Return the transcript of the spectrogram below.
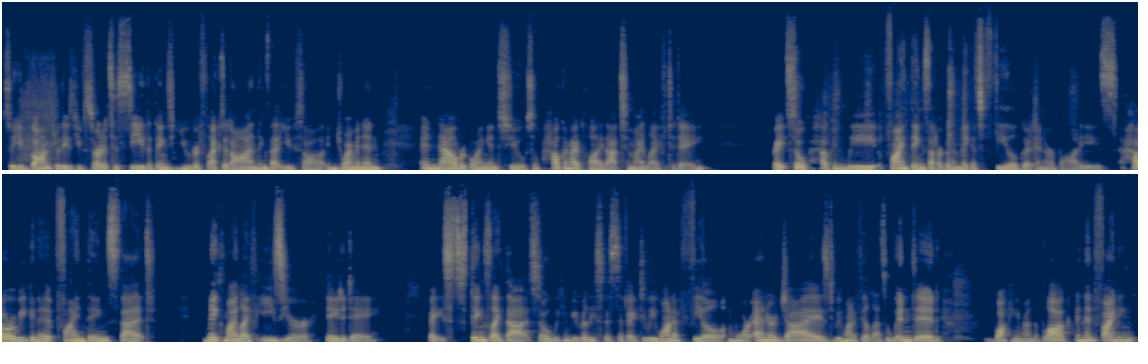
So you've gone through these, you've started to see the things you reflected on, things that you saw enjoyment in. And now we're going into so, how can I apply that to my life today? Right. So, how can we find things that are going to make us feel good in our bodies? How are we going to find things that make my life easier day to day? Right. Things like that. So, we can be really specific. Do we want to feel more energized? Do we want to feel less winded? walking around the block, and then finding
